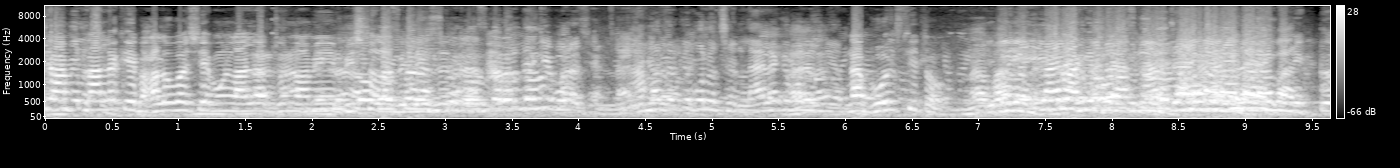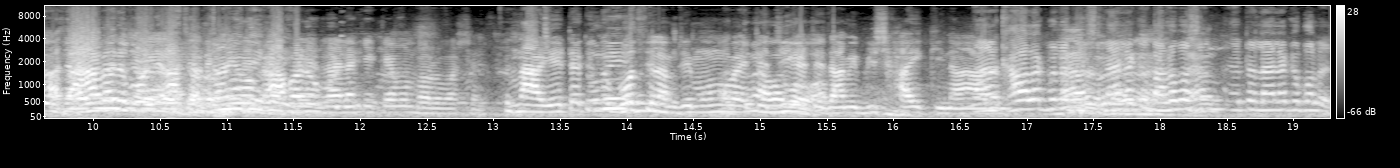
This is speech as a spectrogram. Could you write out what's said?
যে আমি ভালোবাসি এবং লালার জন্য আমি বিশতলা বিল্ডিং আমাদেরকে বলেছেন। লাইলাকে বলেননি না বলছি তো। আচ্ছা, আচ্ছা, লাইলাকে কেমন ভালোবাসেন? না এটা কিন্তু বলছিলাম যে মোমো জিজ্ঞাসা যে আমি বিষ খাই কিনা। খাওয়া লাগবে না। লাইলাকে ভালোবাসেন এটা লাইলাকে বলেন।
